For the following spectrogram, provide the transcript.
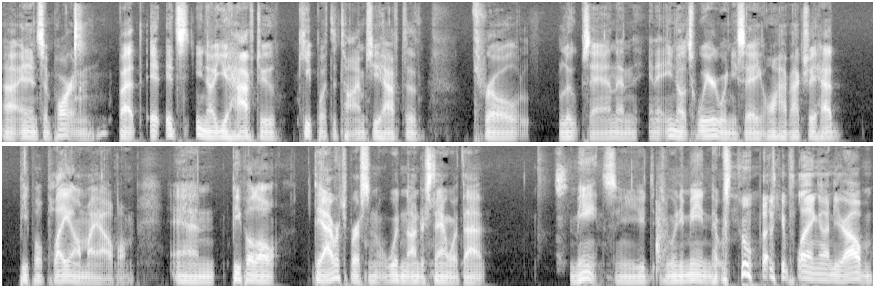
uh, and it's important. But it, it's you know you have to keep with the times. You have to throw loops in, and and you know it's weird when you say, "Oh, I've actually had people play on my album," and people don't. The average person wouldn't understand what that means. You, what do you mean there was nobody playing on your album?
